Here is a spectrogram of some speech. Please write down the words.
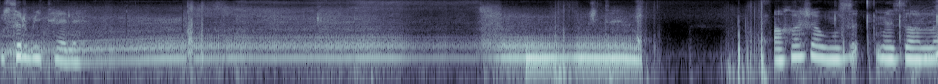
Mısır bir TL. Arkadaşlar mezarlığa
